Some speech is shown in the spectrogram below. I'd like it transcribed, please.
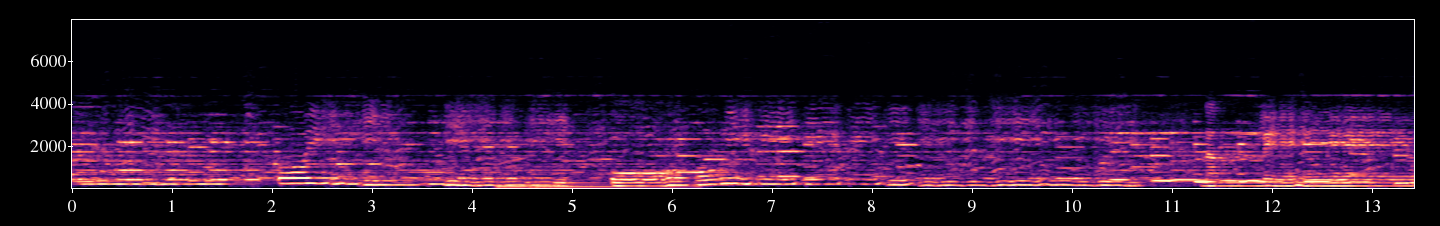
ญโอ้ย โอ้ยนั่นเลว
